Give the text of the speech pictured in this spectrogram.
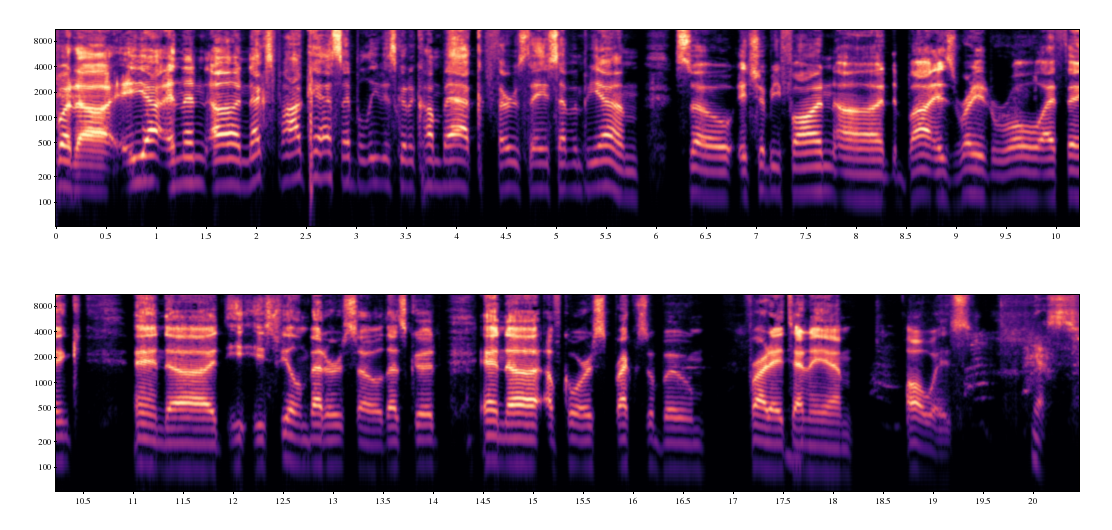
but uh, yeah, and then uh, next podcast I believe is going to come back Thursday, seven p.m. So it should be fun. Uh, the bot is ready to roll, I think, and uh, he, he's feeling better, so that's good. And uh, of course, breakfast with boom Friday, ten a.m. Always. Yes.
